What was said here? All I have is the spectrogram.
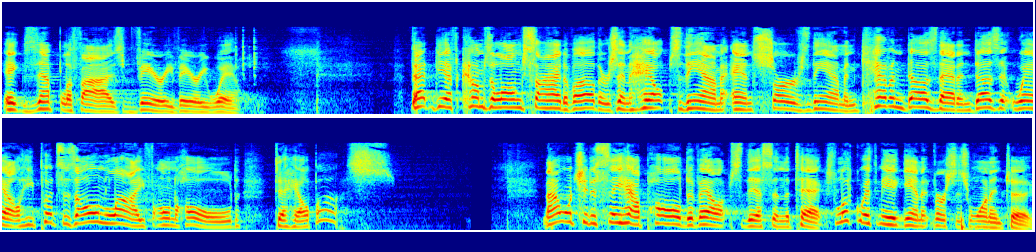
exemplifies very, very well. That gift comes alongside of others and helps them and serves them. And Kevin does that and does it well. He puts his own life on hold to help us. Now, I want you to see how Paul develops this in the text. Look with me again at verses 1 and 2.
